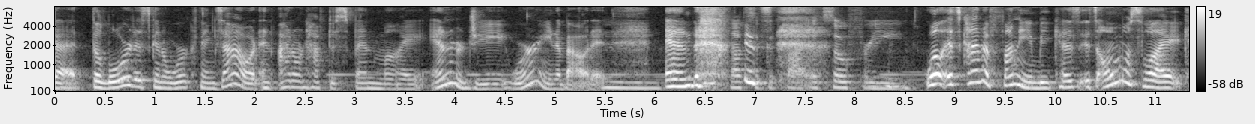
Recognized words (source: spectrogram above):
that the Lord is going to work things out and I don't have to spend my energy worrying about it. Mm. And That's it's a good thought. It's so freeing. well, it's kind of funny because it's almost like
